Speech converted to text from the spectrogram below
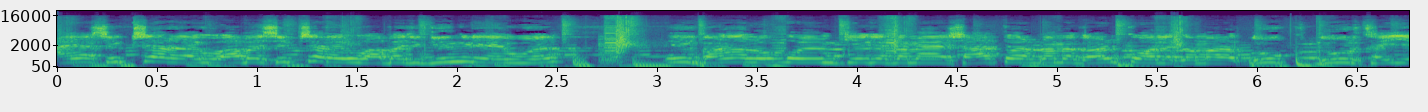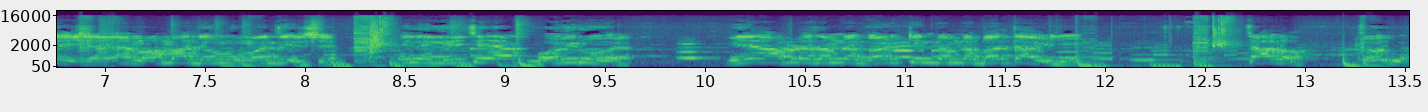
અહીંયા શિક્ષર આવ્યું, આ બાજુ શિક્ષર આવ્યું, આ બાજુ ગીંગડી આવ્યું એ ઘણા લોકો એમ કે, તમે સાત વાર તમે ગણકો એટલે તમારા દુઃખ દૂર થઈ જાય છે. અહીંયા મામાદેવનું મંદિર છે. એની નીચે એક ભોયરું છે. અહીંયા આપણે તમને ગણકીને તમને બતાવી જોઈએ. ચાલો, જોજો.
